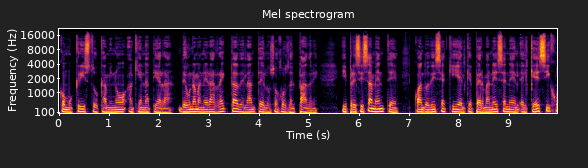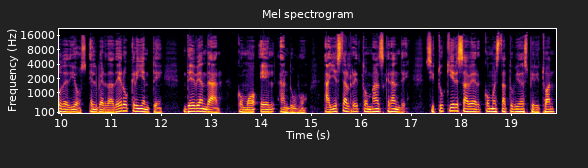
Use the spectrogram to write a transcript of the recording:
como Cristo caminó aquí en la tierra, de una manera recta delante de los ojos del Padre. Y precisamente cuando dice aquí el que permanece en él, el que es hijo de Dios, el verdadero creyente, debe andar como él anduvo. Ahí está el reto más grande. Si tú quieres saber cómo está tu vida espiritual,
